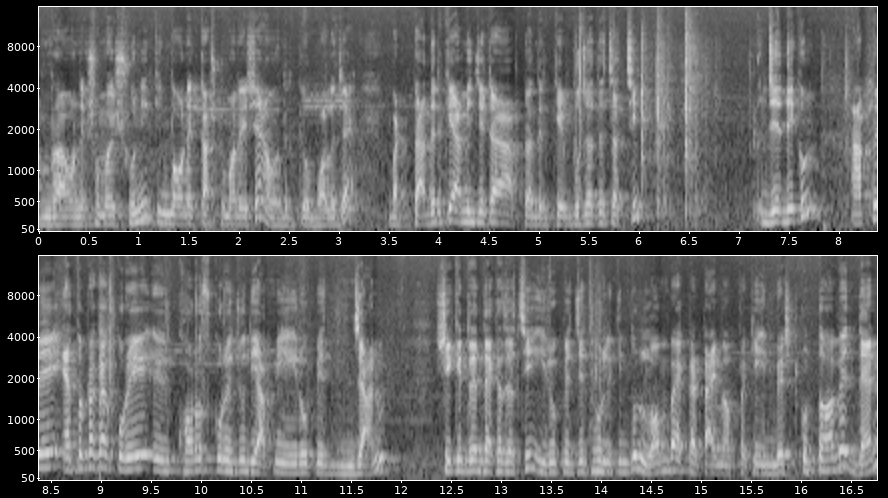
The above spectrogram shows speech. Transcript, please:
আমরা অনেক সময় শুনি কিংবা অনেক কাস্টমার এসে আমাদেরকেও বলে যায়। বাট তাদেরকে আমি যেটা আপনাদেরকে বোঝাতে চাচ্ছি, যে দেখুন, আপনি এত টাকা করে খরচ করে যদি আপনি ইউরোপে যান সেক্ষেত্রে দেখা যাচ্ছে, ইউরোপে যেতে হলে কিন্তু লম্বা একটা টাইম আপনাকে ইনভেস্ট করতে হবে। দেন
